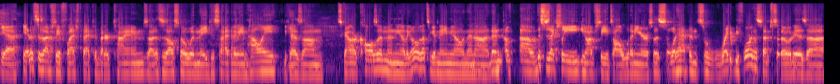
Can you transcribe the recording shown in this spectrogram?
Yeah, yeah. This is obviously a flashback to better times. Uh, this is also when they decide to name Holly because um, Skyler calls him, and you know they go, "Oh, that's a good name," you know. And then uh, then uh, uh, this is actually you know obviously it's all linear. So this what happens right before this episode is. Uh,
